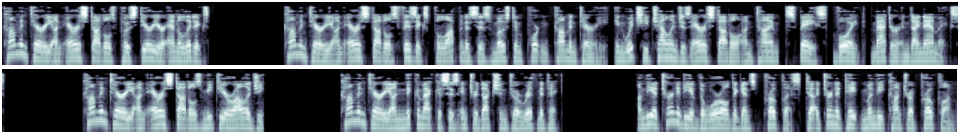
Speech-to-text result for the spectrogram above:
Commentary on Aristotle's Posterior Analytics Commentary on Aristotle's Physics – Philoponus's most important commentary, in which he challenges Aristotle on time, space, void, matter and dynamics. Commentary on Aristotle's Meteorology Commentary on Nicomachus's Introduction to Arithmetic On the Eternity of the World against Proclus De Eternitate Mundi contra Proclum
